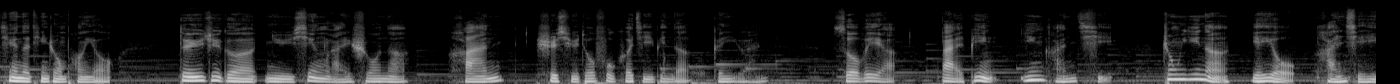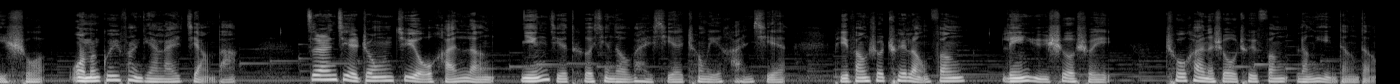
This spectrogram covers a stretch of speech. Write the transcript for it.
亲爱的听众朋友，对于这个女性来说呢，寒是许多妇科疾病的根源。所谓啊，百病因寒起，中医呢也有寒邪一说。我们规范点来讲吧，自然界中具有寒冷凝结特性的外邪称为寒邪，比方说吹冷风、淋雨涉水、出汗的时候吹风、冷饮等等。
